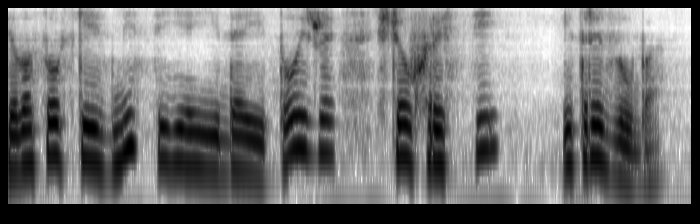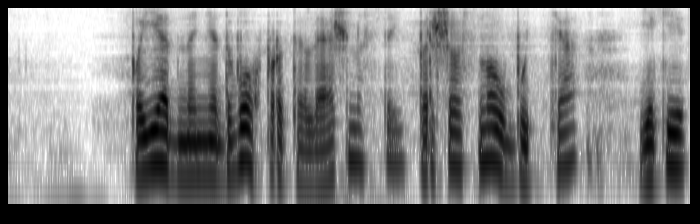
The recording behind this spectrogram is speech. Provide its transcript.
Філософський зміст цієї ідеї той же, що в Христі і Тризуба. Поєднання двох протилежностей, першооснов буття, які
